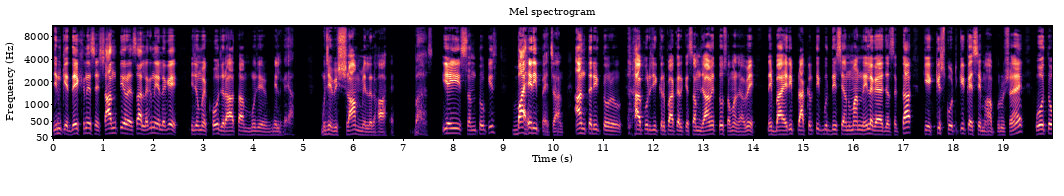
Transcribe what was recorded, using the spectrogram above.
जिनके देखने से शांति और ऐसा लगने लगे कि जो मैं खोज रहा था, मुझे मिल गया। मुझे विश्राम मिल रहा है। बस यही संतों की बाहरी पहचान। आंतरिक तो ठाकुर जी कृपा करके समझावे तो समझ आवे नहीं बाहरी प्राकृतिक बुद्धि से अनुमान नहीं लगाया जा सकता कि इक्कीस कोटि के कैसे महापुरुष हैं। वो तो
